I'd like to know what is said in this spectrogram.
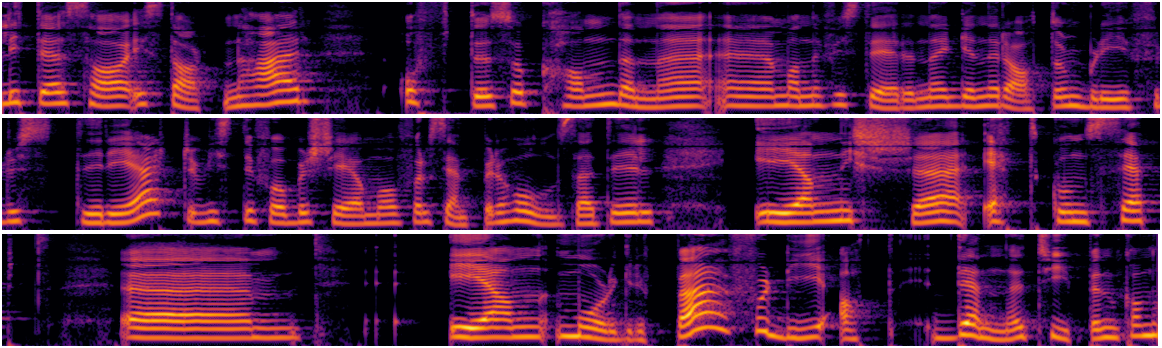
litt det jeg sa i starten her Ofte så kan denne eh, manifesterende generatoren bli frustrert hvis de får beskjed om å f.eks. holde seg til én nisje, ett konsept. Eh, én målgruppe, fordi at denne typen kan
